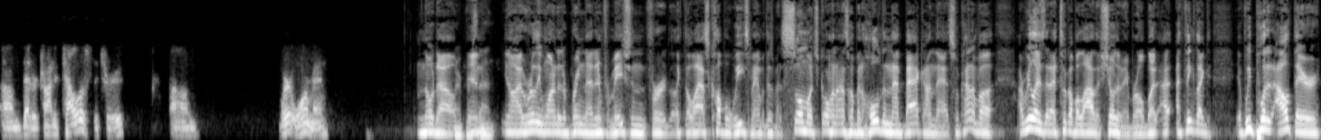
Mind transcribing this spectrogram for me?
um, that are trying to tell us the truth. Um, we're at war, man. No doubt. 100%. And you know, I really wanted to bring that information for like the last couple weeks, man, but there's been so much going on, so I've been holding that back on that. So kind of a I realized that I took up a lot of the show today, bro. But I, I think like if we put it out there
